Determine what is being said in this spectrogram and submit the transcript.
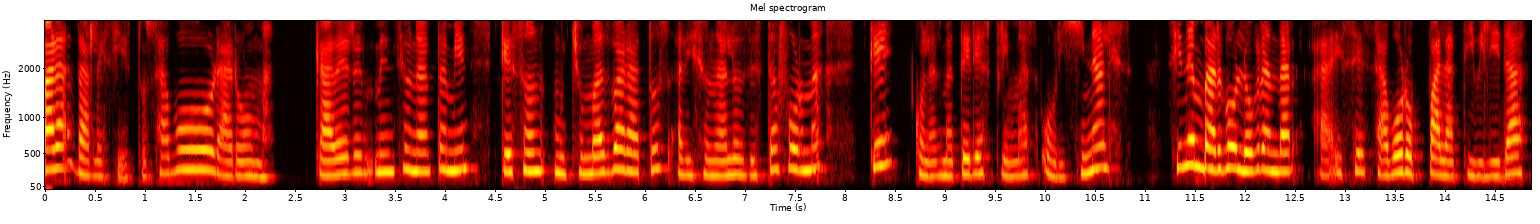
para darle cierto sabor, aroma. Cabe mencionar también que son mucho más baratos adicionarlos de esta forma que con las materias primas originales. Sin embargo, logran dar a ese sabor o palatibilidad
